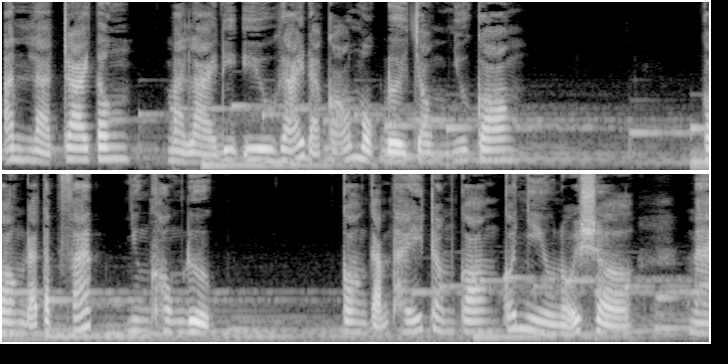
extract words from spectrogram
anh là trai tân mà lại đi yêu gái đã có một đời chồng như con. Con đã tập pháp nhưng không được. Con cảm thấy trong con có nhiều nỗi sợ mà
